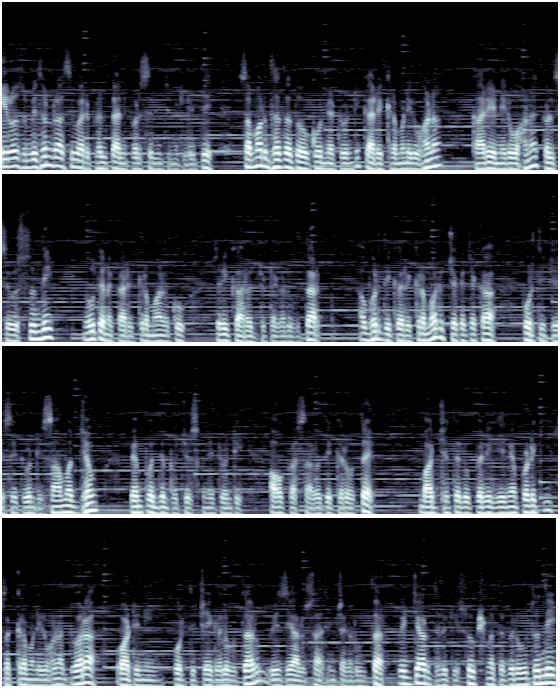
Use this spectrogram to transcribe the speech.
ఈరోజు మిథున్ రాశి వారి ఫలితాన్ని పరిశీలించినట్లయితే సమర్థతతో కూడినటువంటి కార్యక్రమ నిర్వహణ కార్యనిర్వహణ కలిసి వస్తుంది. నూతన కార్యక్రమాలకు శ్రీకారం చుట్టగలుగుతారు. అభివృద్ధి కార్యక్రమాలు చకచక పూర్తి చేసేటువంటి సామర్థ్యం పెంపొందింప చేసుకునేటువంటి అవకాశాలు దగ్గరవుతాయి బాధ్యతలు పెరిగినప్పటికీ సక్రమ నిర్వహణ ద్వారా వాటిని పూర్తి చేయగలుగుతారు విజయాలు సాధించగలుగుతారు. విద్యార్థులకి సూక్ష్మత పెరుగుతుంది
